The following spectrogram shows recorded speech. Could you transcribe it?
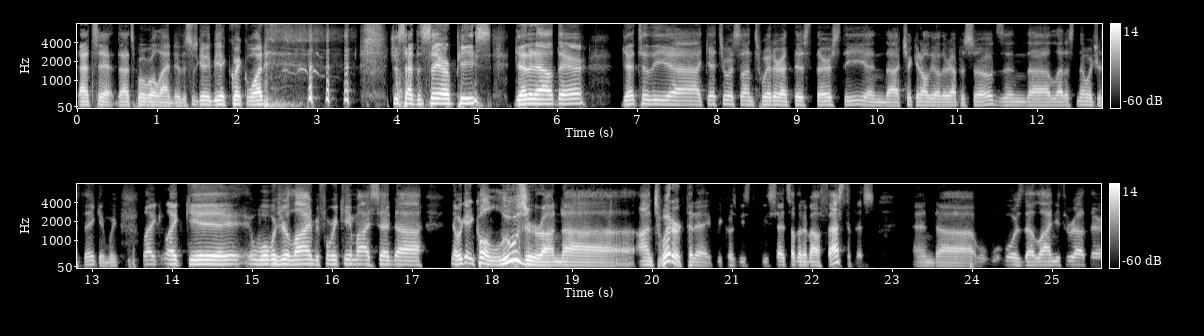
That's it. That's where we'll end it. This is going to be a quick one. Just had to say our piece, get it out there, get to the uh, get to us on Twitter at this thirsty, and uh, check out all the other episodes, and uh, let us know what you're thinking. We like like uh, what was your line before we came? I said. Uh, know, we're getting called loser on uh, on Twitter today because we we said something about Festivus. And uh, what was that line you threw out there?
